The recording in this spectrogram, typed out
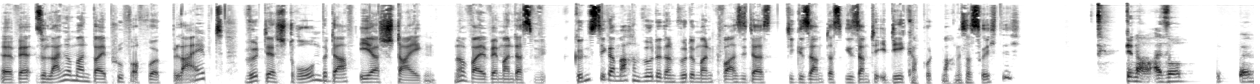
äh, wer, solange man bei Proof of Work bleibt, wird der Strombedarf eher steigen. Ne? Weil wenn man das günstiger machen würde, dann würde man quasi das, die, gesamt, das gesamte Idee kaputt machen. Ist das richtig? Genau, also äh,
